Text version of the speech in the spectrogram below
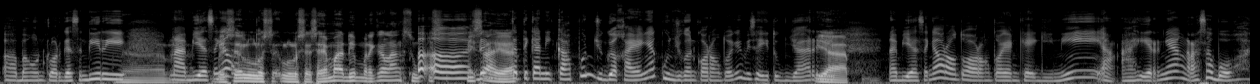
eh, bangun keluarga sendiri. Benar. Nah biasanya Biasanya lulus lulus SMA dia mereka langsung Eh, eh, pisah dan ya. ketika nikah pun juga kayaknya kunjungan ke orang tuanya bisa hitung jari. Iya. Nah biasanya orang tua orang tua yang kayak gini yang akhirnya ngerasa bahwa "Wah,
